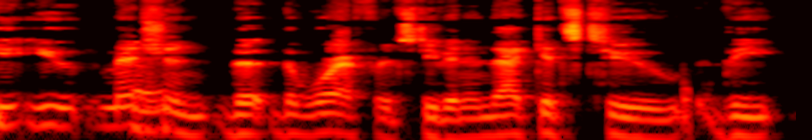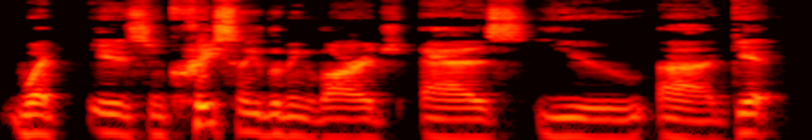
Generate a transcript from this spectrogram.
You, you mentioned the, the war effort, Stephen, and that gets to the what is increasingly looming large as you uh, get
